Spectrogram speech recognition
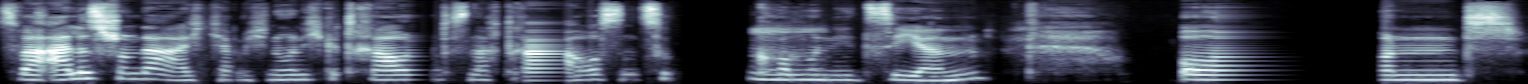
Es war alles schon da. Ich habe mich nur nicht getraut, es nach draußen zu mhm. kommunizieren. Und und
